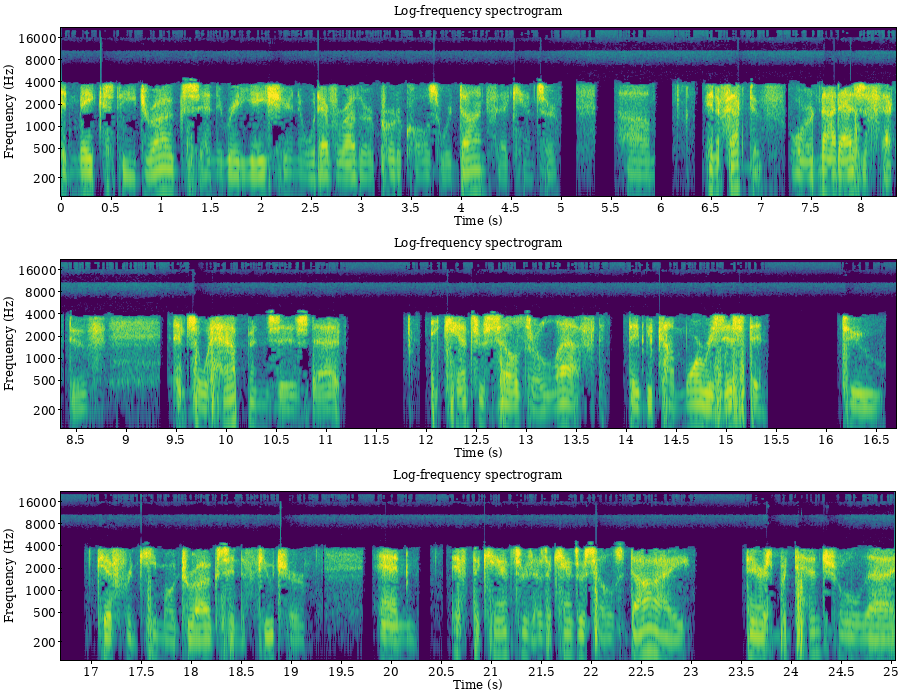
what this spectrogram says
it makes the drugs and the radiation and whatever other protocols were done for that cancer um, ineffective or not as effective. And so what happens is that the cancer cells that are left, they become more resistant to different chemo drugs in the future. And if the cancers, as the cancer cells die, there's potential that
